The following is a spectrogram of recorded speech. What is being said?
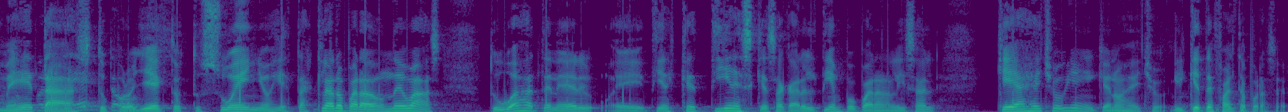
metas, tus, proyectos. tus sueños y estás claro para dónde vas, tú vas a tener, eh, tienes, que, tienes que sacar el tiempo para analizar qué has hecho bien y qué no has hecho y qué te falta por hacer.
